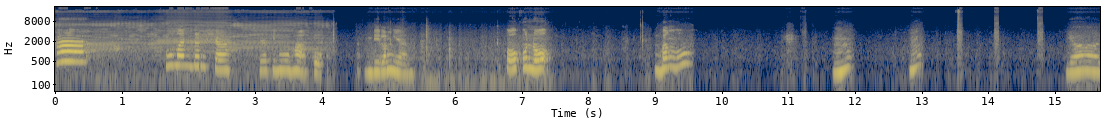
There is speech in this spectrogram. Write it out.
Ah! Pumandar siya. Kaya kinuha ko. Hindi lang yan. Ito po, puno. Bango. Hmm? Hmm? Yan.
